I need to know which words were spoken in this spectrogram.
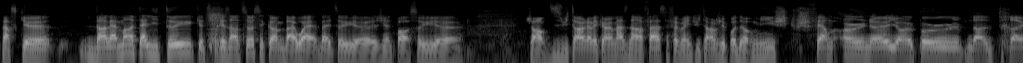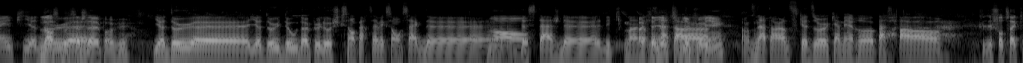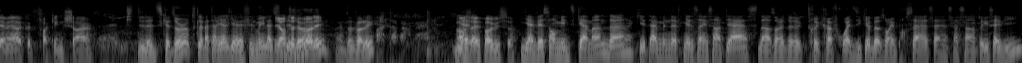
Parce que dans la mentalité que tu présentes ça, c'est comme, ben ouais, ben tu sais, euh, je viens de passer euh, genre 18 heures avec un masque d'en face, ça fait 28 heures, j'ai pas dormi, je, ferme un œil un peu dans le train, puis il y a deux... Non, c'est ça, je l'avais pas vu. Il y a deux, euh, il y a deux dos d'un peu louche qui sont partis avec son sac de, de stage d'équipement d'ordinateur. plus rien? Ordinateur, disque dur, caméra, passeport. Les chaussures à caméra coûtent fucking cher. Puis le disque dur, tout le matériel qu'il avait filmé là-dessus. Ils ont tout volé? Ils ont tout volé. Ah, tabarnak. Non, je l'avais pas vu ça. Il y avait son médicament dedans, qui est à 9500$ dans un, truc refroidi qu'il a besoin pour sa, santé, sa vie.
